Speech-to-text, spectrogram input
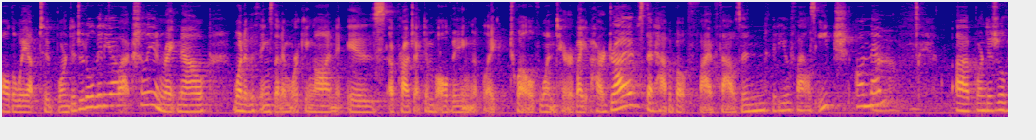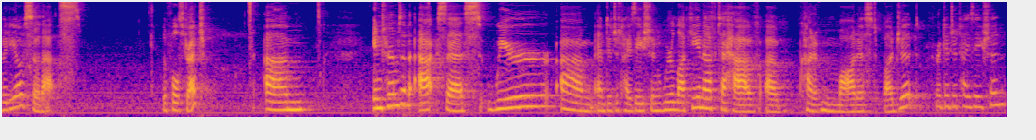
all the way up to born digital video actually. And right now one of the things that i'm working on is a project involving like 12 one terabyte hard drives that have about 5000 video files each on them. Uh, born digital video so that's the full stretch. Um, in terms of access, we're, um, and digitization, we're lucky enough to have a kind of modest budget for digitization.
